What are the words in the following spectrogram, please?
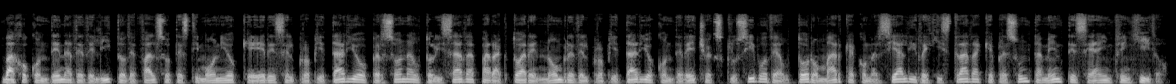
bajo condena de delito de falso testimonio que eres el propietario o persona autorizada para actuar en nombre del propietario con derecho exclusivo de autor o marca comercial y registrada que presuntamente se ha infringido.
